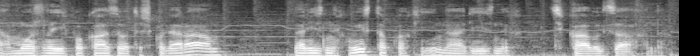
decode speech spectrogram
Там можна їх показувати школярам на різних виставках і на різних цікавих заходах.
